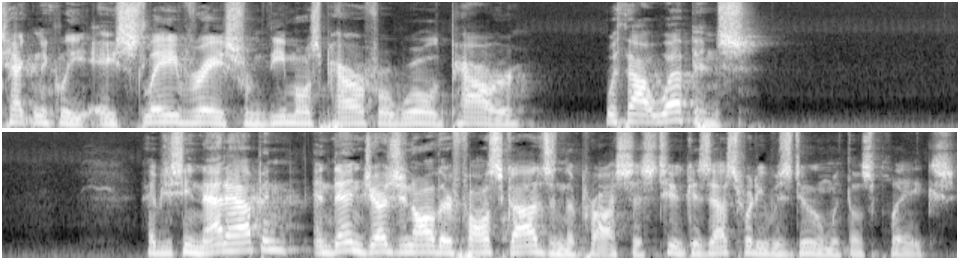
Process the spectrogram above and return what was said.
technically a slave race from the most powerful world power without weapons. Have you seen that happen? And then judging all their false gods in the process, too, because that's what he was doing with those plagues.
